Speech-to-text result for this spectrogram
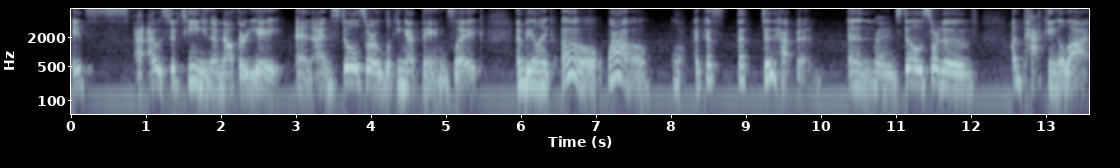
it's I was 15, I'm now 38, and I'm still sort of looking at things like and being like, oh, wow, well, I guess that did happen. And right. still sort of unpacking a lot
